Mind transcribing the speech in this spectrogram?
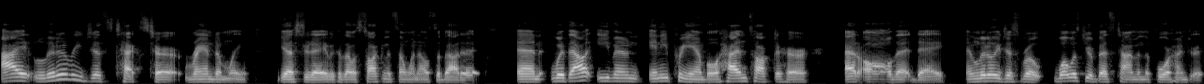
I literally just text her randomly yesterday because I was talking to someone else about it. And without even any preamble, hadn't talked to her at all that day and literally just wrote, What was your best time in the 400?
